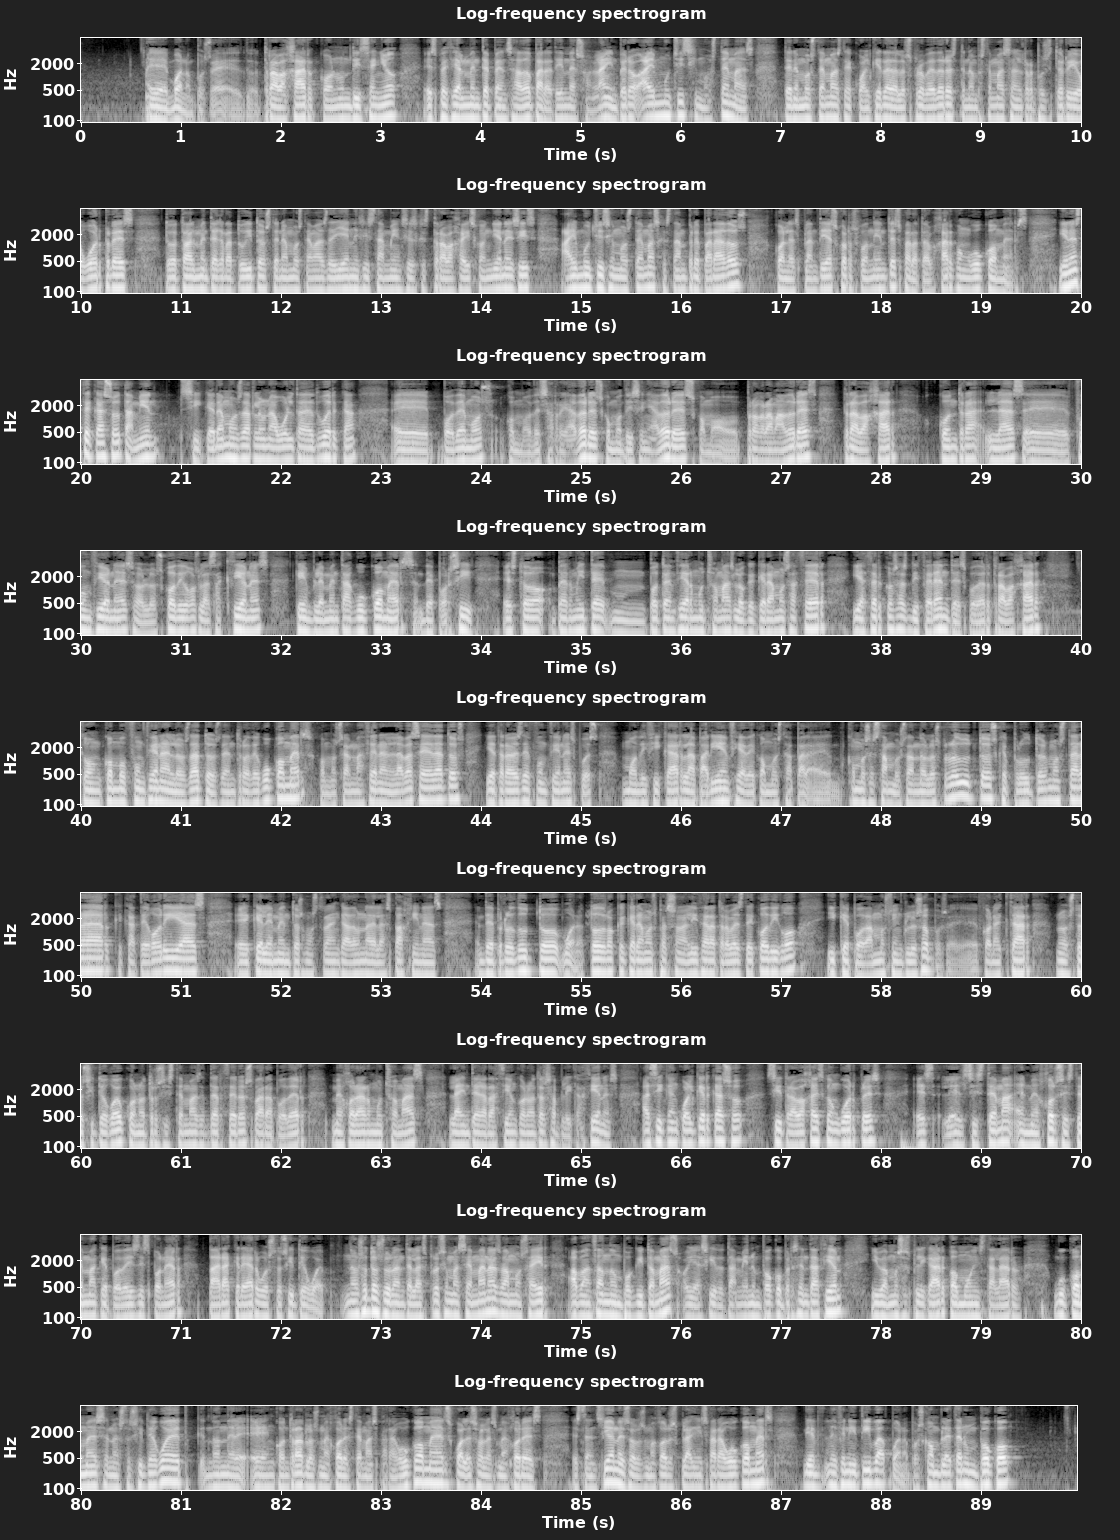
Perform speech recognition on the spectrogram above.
eh, bueno, pues eh, trabajar con un diseño especialmente pensado para tiendas online. Pero hay muchísimos temas. Tenemos temas de cualquiera de los proveedores, tenemos temas en el repositorio WordPress totalmente gratuitos, tenemos temas de Genesis también si es que trabajáis con Genesis. Hay muchísimos temas que están preparados con las plantillas correspondientes para trabajar con WooCommerce. Y en este caso también, si queremos darle una vuelta de tuerca, eh, podemos, como desarrolladores, como diseñadores, como programadores, trabajar contra las eh, funciones o los códigos, las acciones que implementa WooCommerce de por sí. Esto permite mm, potenciar mucho más lo que queramos hacer y hacer cosas diferentes, poder trabajar con cómo funcionan los datos dentro de WooCommerce, cómo se almacenan en la base de datos y a través de funciones pues modificar la apariencia de cómo está para, cómo se están mostrando los productos, qué productos mostrar, qué categorías, eh, qué elementos mostrar en cada una de las páginas de producto, bueno, todo lo que queramos personalizar a través de código y que podamos incluso pues, eh, conectar nuestro sitio web con otros sistemas de terceros para poder mejorar mucho más la integración con otras aplicaciones. Así que en cualquier caso, si trabajáis con WordPress, es el sistema, el mejor sistema que podéis disponer para crear vuestro sitio web. Nosotros durante las próximas semanas vamos a ir avanzando un poquito más. Hoy ha sido también un poco presentación y vamos a explicar cómo instalar WooCommerce en nuestro sitio web, dónde encontrar los mejores temas para WooCommerce, cuáles son las mejores extensiones o los mejores plugins para WooCommerce. En definitiva, bueno, pues completar un poco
